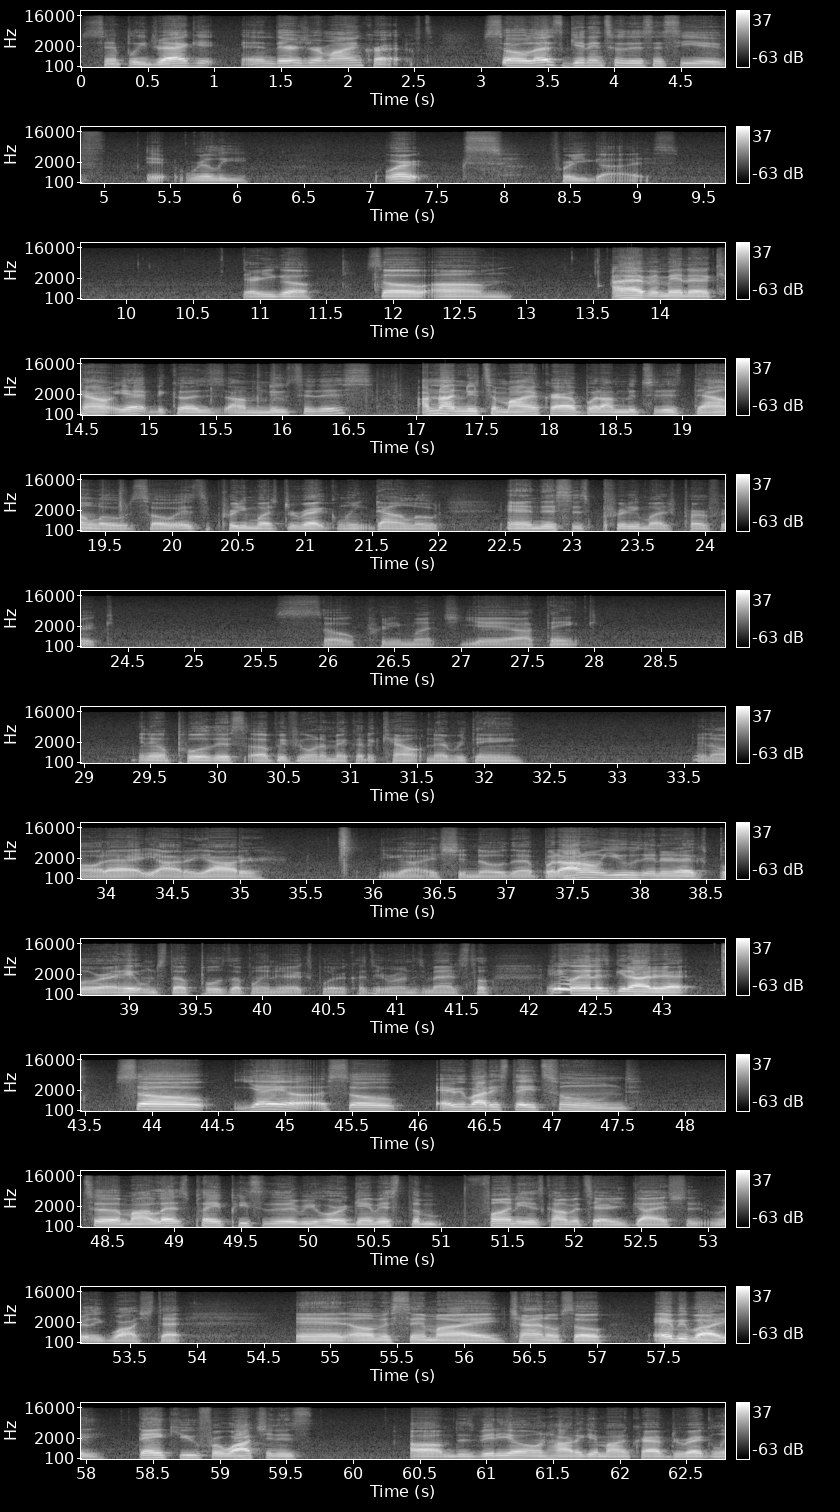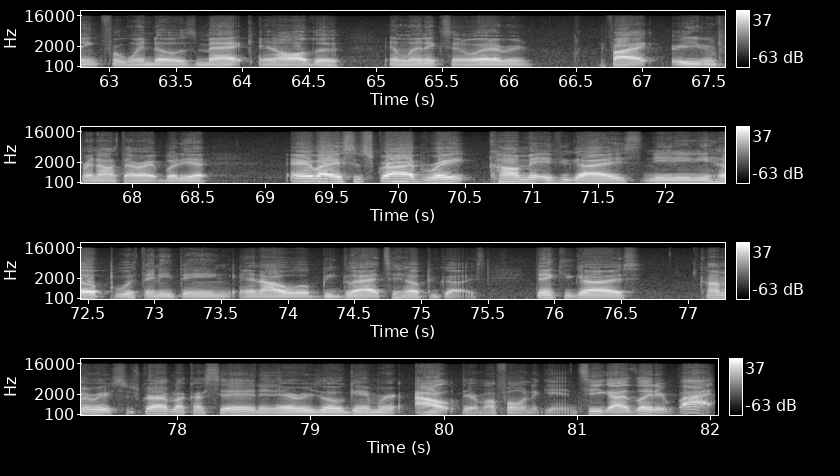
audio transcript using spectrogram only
Simply drag it and there's your Minecraft. So let's get into this and see if it really works for you guys. There you go. So, um, I haven't made an account yet because I'm new to this. I'm not new to Minecraft, but I'm new to this download. So it's pretty much direct link download. And this is pretty much perfect. So pretty much, yeah, I think, you know, pull this up if you want to make an account and everything. And all that, yada yada. You guys should know that. But I don't use Internet Explorer. I hate when stuff pulls up on Internet Explorer because it runs mad slow. Anyway, let's get out of that. So, yeah. So, everybody stay tuned to my Let's Play Pizza Delivery Horror game. It's the funniest commentary. You guys should really watch that. And um, it's in my channel. So, everybody, thank you for watching this um, this video on how to get Minecraft Direct Link for Windows, Mac, and all the and Linux and whatever. If I even pronounce that right. But yeah. Everybody subscribe, rate, comment if you guys need any help with anything. And I will be glad to help you guys. Thank you guys. Comment, rate, subscribe like I said. And Arizona Gamer out. There my phone again. See you guys later. Bye.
